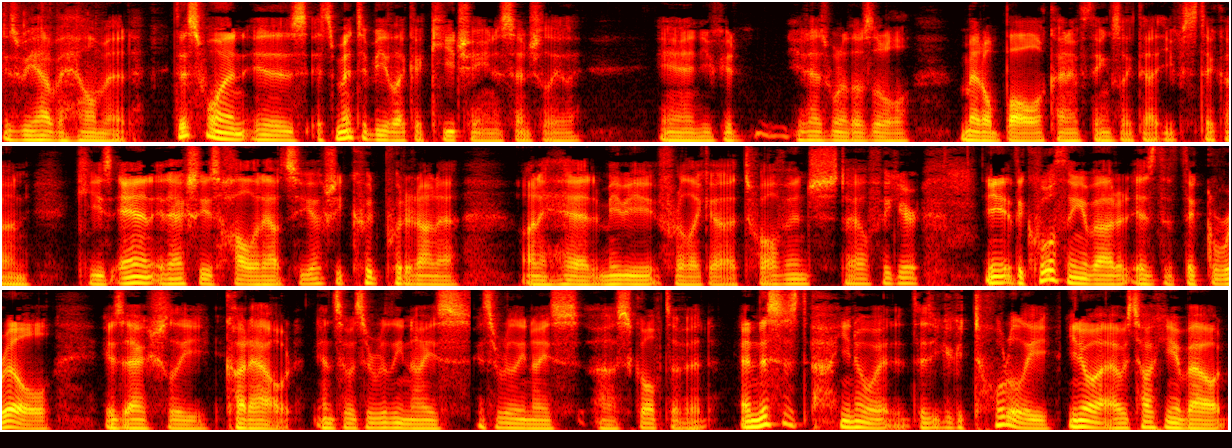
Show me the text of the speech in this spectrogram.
is we have a helmet. This one is it's meant to be like a keychain essentially, and you could it has one of those little metal ball kind of things like that you could stick on keys and it actually is hollowed out so you actually could put it on a on a head, maybe for like a 12 inch style figure. Eh, the cool thing about it is that the grill is actually cut out, and so it's a really nice, it's a really nice uh, sculpt of it. And this is, you know, you could totally, you know, I was talking about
